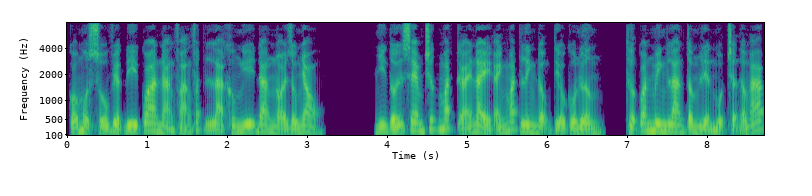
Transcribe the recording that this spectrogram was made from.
Có một số việc đi qua nàng phảng phất là không nghĩ đang nói giống nhau. Nhìn tới xem trước mắt cái này ánh mắt linh động tiểu cô nương, thượng quan Minh Lan tâm liền một trận ấm áp.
